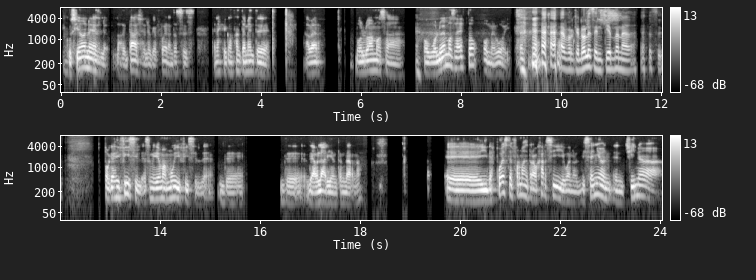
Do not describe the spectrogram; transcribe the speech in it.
Discusiones, los detalles, lo que fuera. Entonces, tenés que constantemente, a ver, volvamos a, o volvemos a esto o me voy. Porque no les entiendo nada. porque es difícil, es un idioma muy difícil de, hablar y entender, ¿no? Eh, y después de formas de trabajar, sí, bueno, diseño en, China,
